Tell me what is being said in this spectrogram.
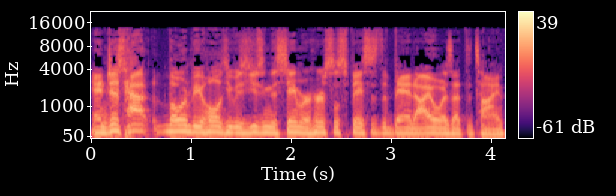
and just how lo and behold, he was using the same rehearsal space as the band I was at the time.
